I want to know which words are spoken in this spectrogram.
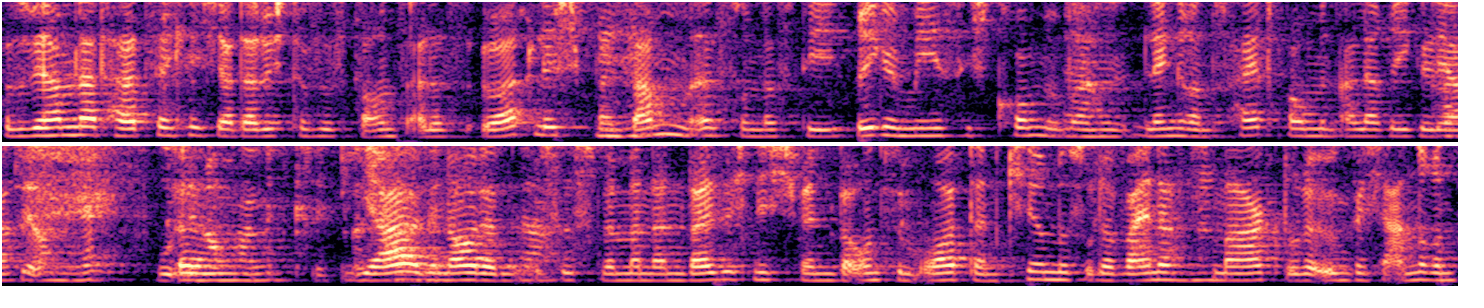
Also wir haben da tatsächlich ja dadurch, dass es bei uns alles örtlich beisammen ist und dass die regelmäßig kommen über Ja. einen längeren Zeitraum in aller Regel ja. Habt ihr auch ein Netz, wo ihr Ähm, nochmal mitkriegt? Ja, genau, dann Ja. ist es, wenn man dann, weiß ich nicht, wenn bei uns im Ort dann Kirmes oder Weihnachtsmarkt oder irgendwelche anderen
